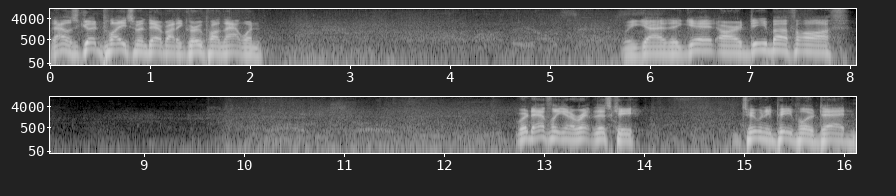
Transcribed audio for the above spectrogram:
That was good placement there by the group on that one. We got to get our debuff off. We're definitely going to rip this key. Too many people are dead.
